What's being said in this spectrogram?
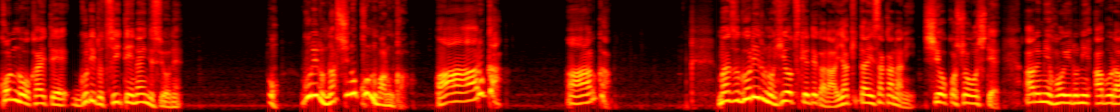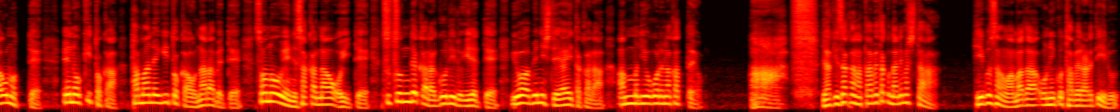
コンロを変えてグリルついていないんですよね。おグリルなしのコンロもあるんか。あーあるか。ああるか。まずグリルの火をつけてから焼きたい魚に塩コショウをしてアルミホイルに油を塗ってえのきとか玉ねぎとかを並べてその上に魚を置いて包んでからグリル入れて弱火にして焼いたからあんまり汚れなかったよ。ああ焼き魚食べたくなりました。ヒブさんはまだお肉食べられている？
